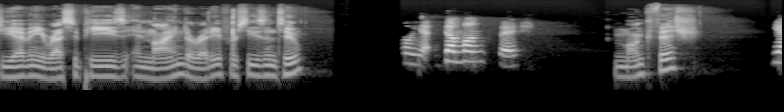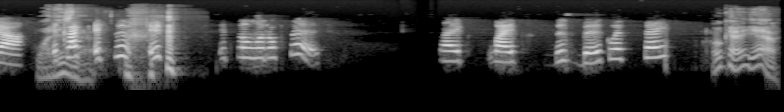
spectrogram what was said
Do you have any recipes in mind already for season two? Oh yeah, the monkfish. Monkfish? Yeah, What it's is like that? it's a it's it's a little fish, like like this big, let's say. okay, yeah.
